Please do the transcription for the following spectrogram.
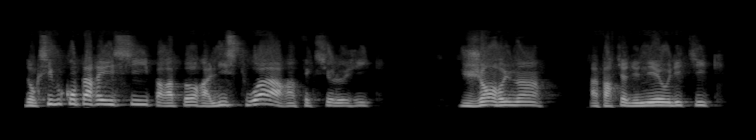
Donc si vous comparez ici par rapport à l'histoire infectiologique du genre humain à partir du néolithique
